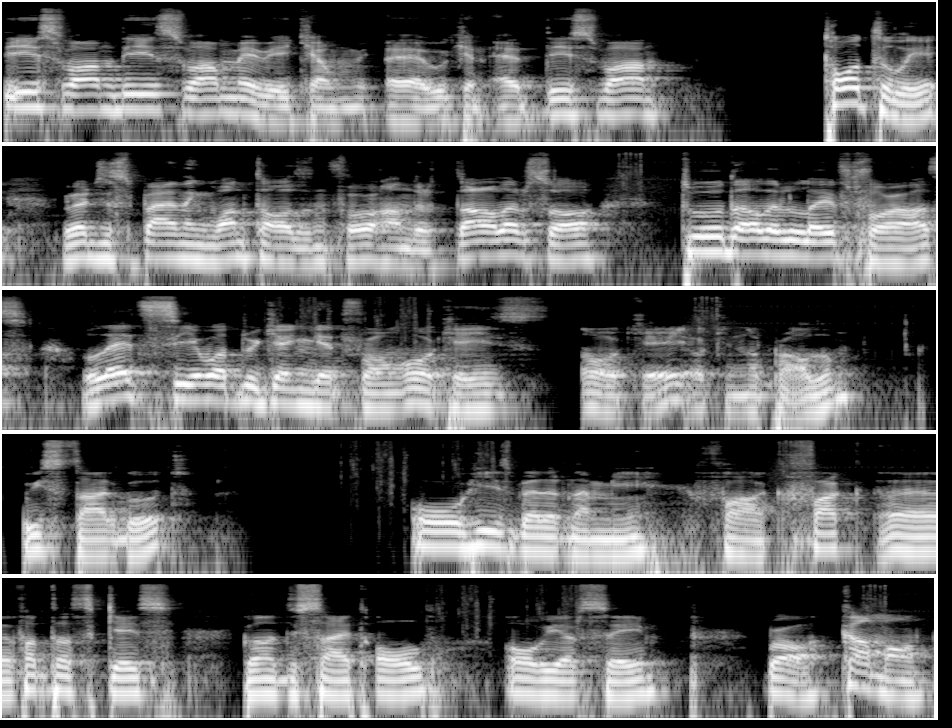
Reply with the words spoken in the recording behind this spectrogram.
This one this one. Maybe we can uh, we can add this one totally. We're just spending $1400 so $2 left for us. Let's see what we can get from okay okay okay no problem. We start good. Oh he's better than me. Fuck fuck uh, fantastic case gonna decide all oh we are same bro come on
